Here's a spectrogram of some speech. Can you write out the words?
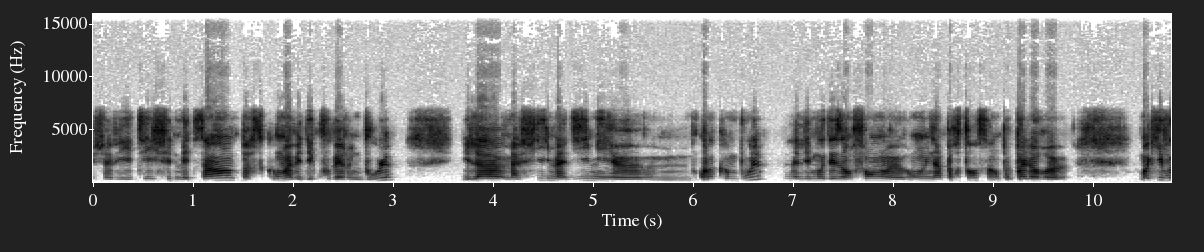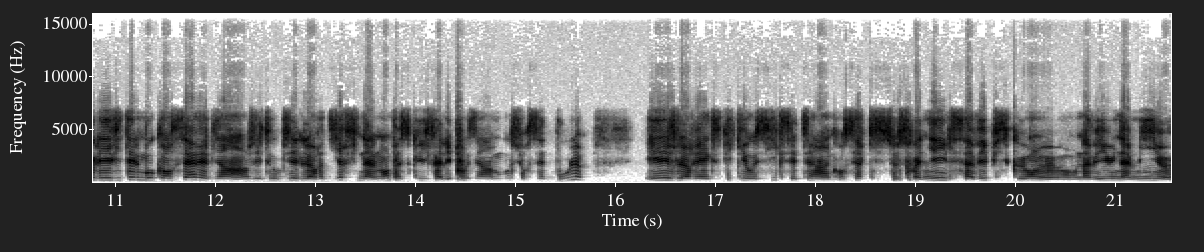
j'avais été chez le médecin, parce qu'on m'avait découvert une boule. Et là, ma fille m'a dit mais euh, quoi comme boule? Les mots des enfants euh, ont une importance. Hein, on peut pas leur moi qui voulais éviter le mot cancer, eh bien, hein, j'ai obligée de leur dire finalement parce qu'il fallait poser un mot sur cette boule. Et je leur ai expliqué aussi que c'était un cancer qui se soignait. Ils savaient puisqu'on euh, avait eu une amie euh,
